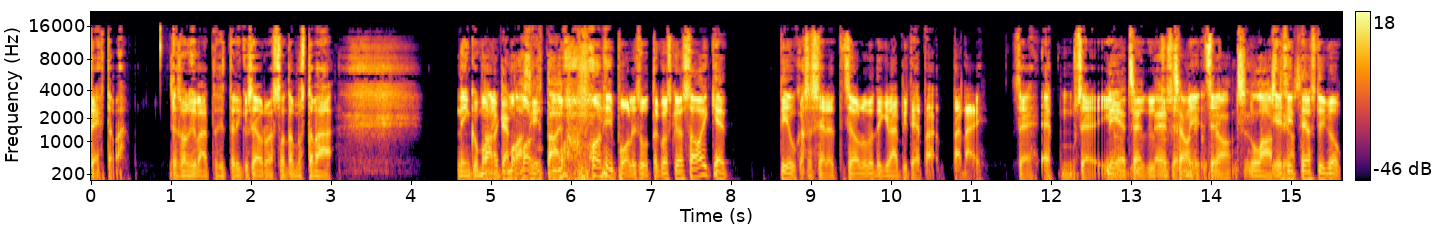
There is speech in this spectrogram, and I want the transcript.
tehtävä. Ja se on hyvä, että sitten niin kuin seurueessa on tämmöistä vähän niin kuin moni, mo, mo, mo, monipuolisuutta, koska jos on oikein tiukassa että se on ollut jotenkin vähän pitempään tai näin. Se, se, niin, että se, juttu, et se, se, on niin, se, joo, se Ja sitten jos niinku,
